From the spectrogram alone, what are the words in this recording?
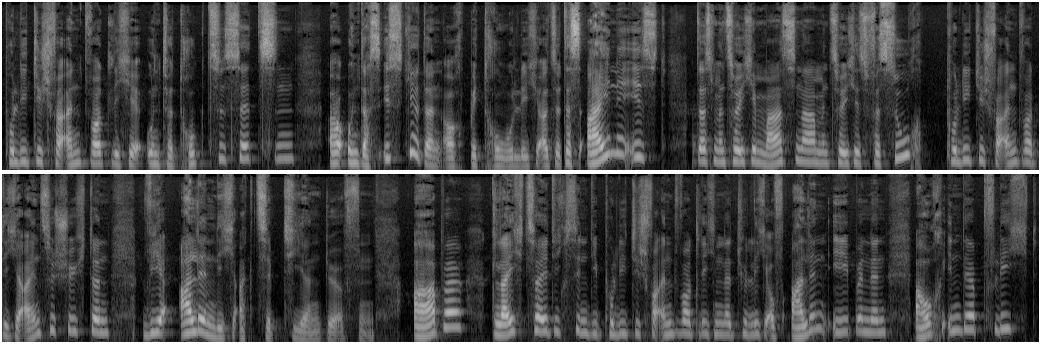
politisch Verantwortliche unter Druck zu setzen. Äh, und das ist ja dann auch bedrohlich. Also das eine ist, dass man solche Maßnahmen, solches Versuch, politisch Verantwortliche einzuschüchtern, wir alle nicht akzeptieren dürfen. Aber gleichzeitig sind die politisch Verantwortlichen natürlich auf allen Ebenen auch in der Pflicht,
